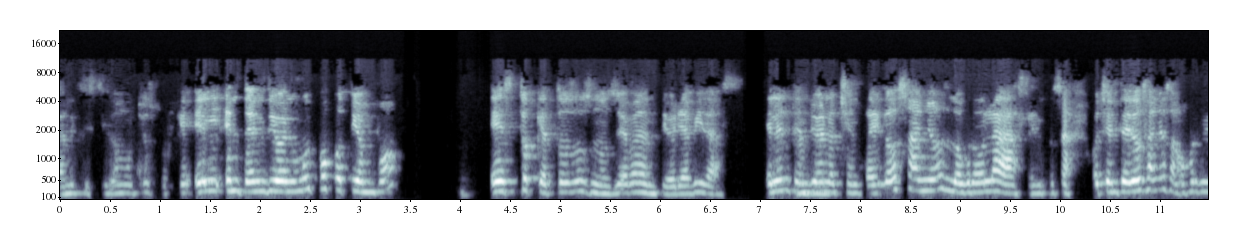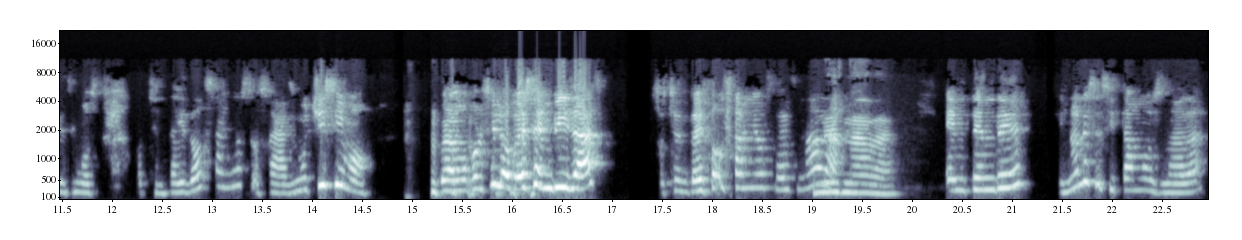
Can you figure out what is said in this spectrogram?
han existido muchos, porque él entendió en muy poco tiempo esto que a todos nos lleva en teoría vidas. Él entendió en 82 años, logró la, o sea, 82 años, a lo mejor decimos, 82 años, o sea, es muchísimo, pero a lo mejor si lo ves en vidas, 82 años es nada. No es nada. Entender que no necesitamos nada,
